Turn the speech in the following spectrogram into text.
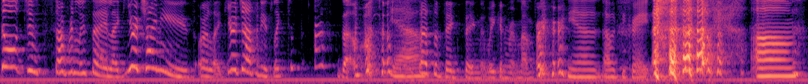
don't just stubbornly say like you're Chinese or like you're Japanese. Like, just ask them. Yeah. that's a big thing that we can remember. yeah, that would be great. um,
